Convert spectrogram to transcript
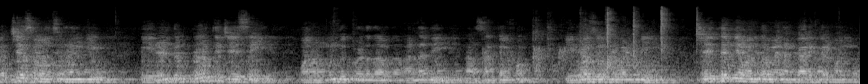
వచ్చే సంవత్సరానికి ఈ రెండు పూర్తి చేసి మనం ముందుకు పెడదాం అన్నది నా సంకల్పం. ఈ రోజు ఇటువంటి చైతన్యవంతమైన కార్యక్రమంలో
